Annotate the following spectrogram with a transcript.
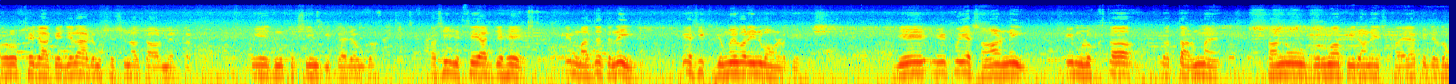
ਔਰ ਉੱਥੇ ਜਾ ਕੇ ਜ਼ਿਲ੍ਹਾ ਐਡਮਿਨਿਸਟ੍ਰੇਸ਼ਨ ਨਾਲ ਤਾਲਮੇਲ ਕਰਕੇ ਇਸ ਨੂੰ ਤਕਸੀਮ ਕੀਤਾ ਜਾਊਗਾ। ਅਸੀਂ ਜਿੱਥੇ ਅੱਜ ਇਹ ਇਹ ਮਦਦ ਨਹੀਂ, ਇਹ ਅਸੀਂ ਇੱਕ ਜ਼ਿੰਮੇਵਾਰੀ ਨਿਭਾਉਣ ਲੱਗੇ ਹਾਂ। ਜੇ ਇਹ ਕੋਈ ਆਸਾਨ ਨਹੀਂ, ਇਹ ਮਨੁੱਖਤਾ ਦਾ ਧਰਮ ਹੈ, ਸਾਨੂੰ ਗੁਰੂਆਂ, ਪੀਰਾਂ ਨੇ ਸਿਖਾਇਆ ਕਿ ਜਦੋਂ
